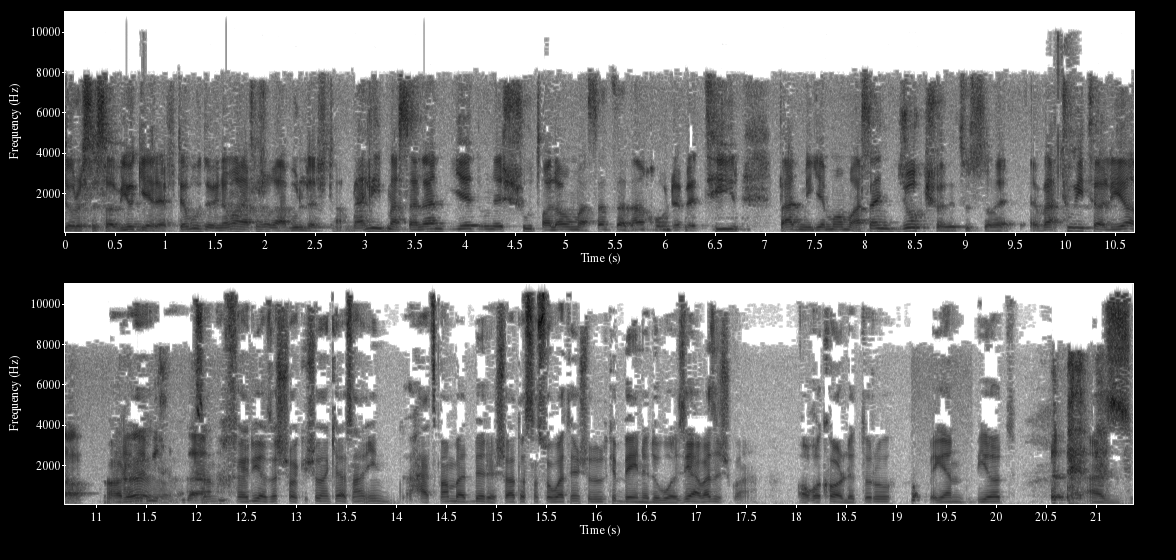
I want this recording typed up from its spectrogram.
درست حسابی رو گرفته بود و اینا من حرفش رو قبول داشتم. ولی مثلا یه دونه شوت حالا اون وسط زدن خورده به تیر بعد میگه ما, اصلا جوک شده تو سوئد و تو ایتالیا. آره. اصلا خیلی ازش شاکی شدن که اصلا این حتما باید بره. شاید اصلا صحبت این شده بود که بین دو بازی عوضش کنن. آقا کارلتو رو بگن بیاد از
